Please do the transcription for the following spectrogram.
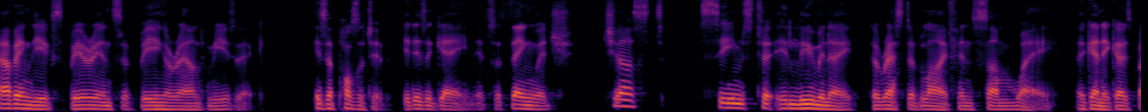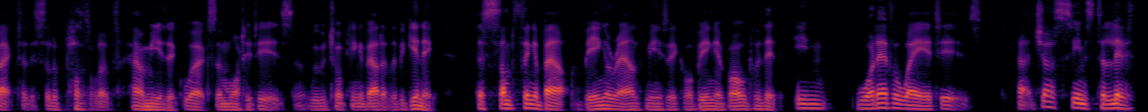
having the experience of being around music is a positive. It is a gain. It's a thing which just seems to illuminate the rest of life in some way. Again, it goes back to this sort of puzzle of how music works and what it is. We were talking about at the beginning. There's something about being around music or being involved with it in whatever way it is that just seems to lift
